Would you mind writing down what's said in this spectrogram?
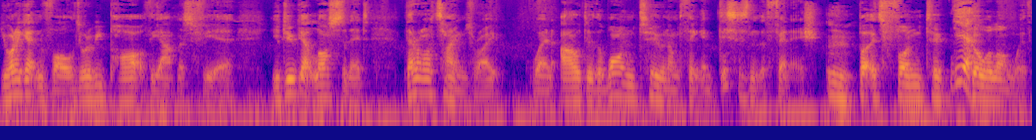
You want to get involved, you want to be part of the atmosphere. You do get lost in it. There are times, right, when I'll do the one, two, and I'm thinking this isn't the finish, mm. but it's fun to Yeah. go along with.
